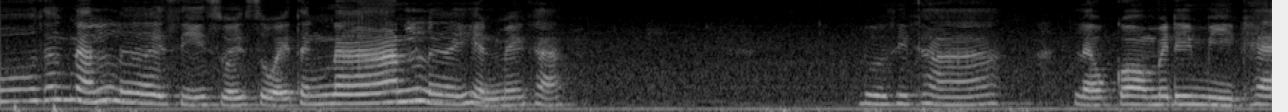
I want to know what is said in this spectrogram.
ๆทั้งนั้นเลย สีสวยๆทั้งนั้นเลยเห็นไหมคะ ดูสิคะ แล้วก็ไม่ได้มีแค่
